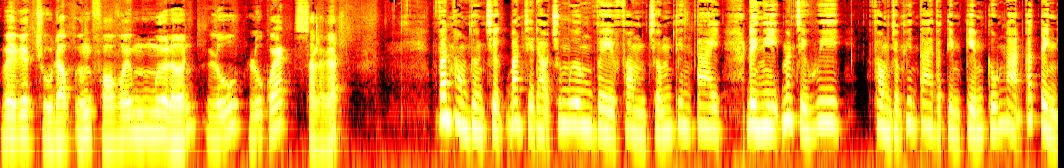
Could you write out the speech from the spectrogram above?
về việc chủ động ứng phó với mưa lớn, lũ, lũ quét, sạt lở đất. Văn phòng Thường trực Ban Chỉ đạo Trung ương về phòng chống thiên tai đề nghị Ban Chỉ huy phòng chống thiên tai và tìm kiếm cứu nạn các tỉnh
